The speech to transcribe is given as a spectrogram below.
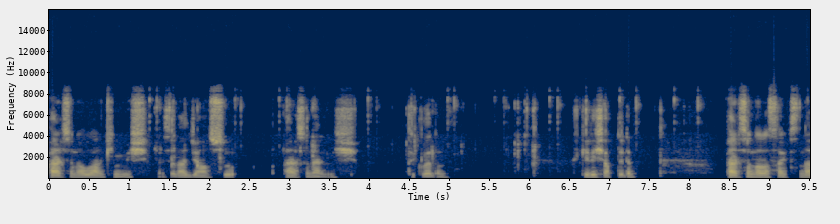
Personel olan kimmiş? Mesela Cansu personelmiş. Tıkladım. Giriş yap dedim. Personel ana sayfasına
